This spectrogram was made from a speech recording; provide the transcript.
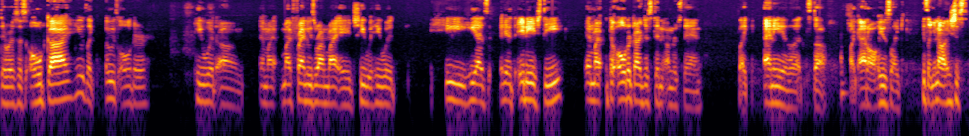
there was this old guy. He was like he was older. He would um, and my my friend who's around my age, he would he would he he has he has ADHD, and my the older guy just didn't understand like any of that stuff like at all. He was like he's like you know he's just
